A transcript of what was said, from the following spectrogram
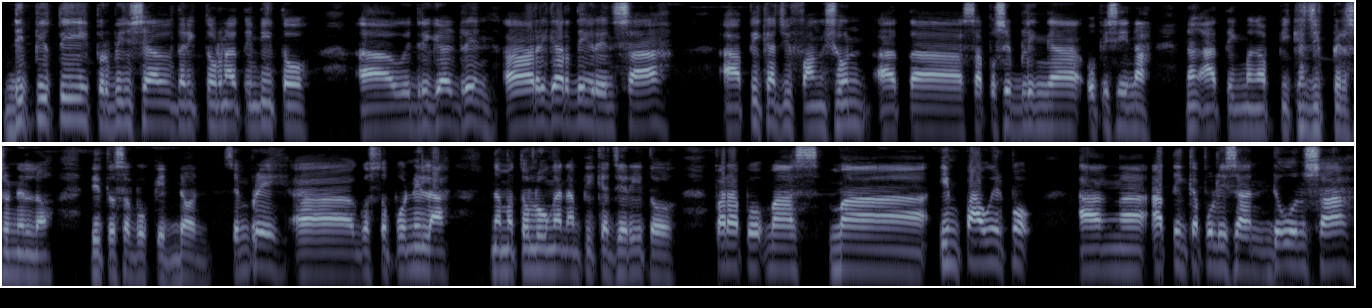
Deputy Provincial Director natin dito ah, with regard rin ah, regarding rin sa ah, PKG function at ah, sa posibleng ah, opisina ng ating mga PKG personnel no dito sa Bukidnon. Siyempre, ah, gusto po nila na matulungan ang PKG rito para po mas ma-empower po ang ah, ating kapulisan doon sa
